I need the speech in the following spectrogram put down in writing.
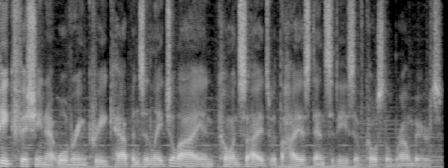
Peak fishing at Wolverine Creek happens in late July and coincides with the highest densities of coastal brown bears.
